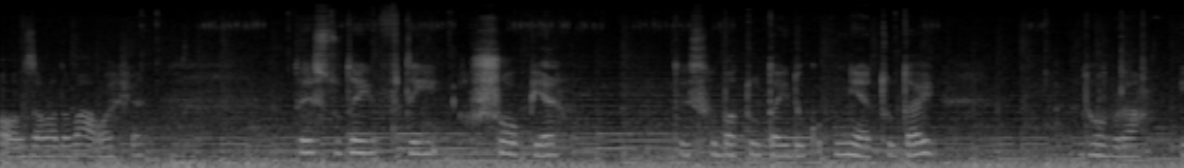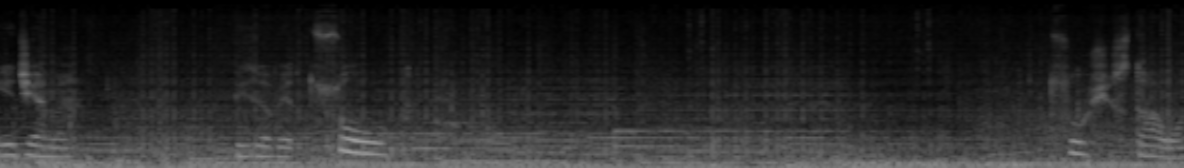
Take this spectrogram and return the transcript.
O, załadowała się. To jest tutaj w tej shopie. To jest chyba tutaj, nie tutaj. Dobra, jedziemy. Widzowie, co? Co się stało?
